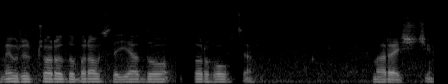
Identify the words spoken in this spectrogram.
Ми вже вчора добрався я до торговця. Нарешті.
